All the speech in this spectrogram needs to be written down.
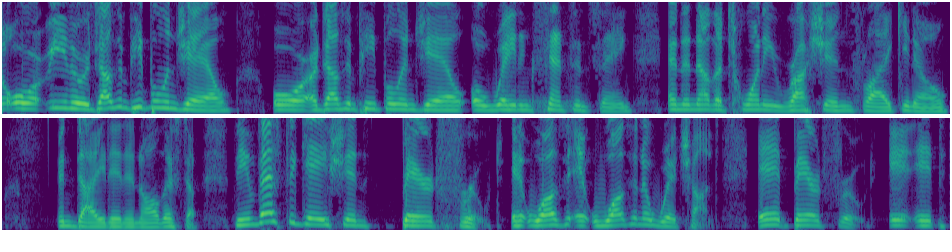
or either a dozen people in jail, or a dozen people in jail awaiting sentencing, and another twenty Russians, like you know, indicted and all this stuff. The investigation bared fruit. It was it wasn't a witch hunt. It bared fruit. It it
